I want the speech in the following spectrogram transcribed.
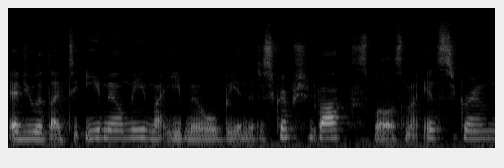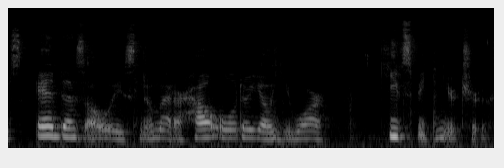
If you would like to email me, my email will be in the description box as well as my Instagrams. And as always, no matter how old or young you are, keep speaking your truth.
